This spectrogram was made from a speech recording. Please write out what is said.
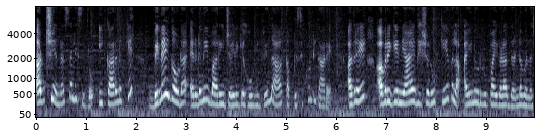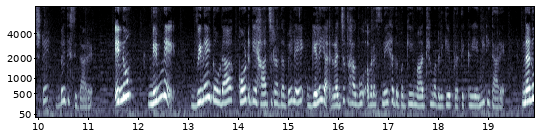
ಅರ್ಜಿಯನ್ನ ಸಲ್ಲಿಸಿದ್ರು. ಈ ಕಾರಣಕ್ಕೆ ವಿನಯ್ ಗೌಡ ಎರಡನೇ ಬಾರಿ ಜೈಲಿಗೆ ಹೋಗಿದ್ರಿಂದ ತಪ್ಪಿಸಿಕೊಂಡಿದ್ದಾರೆ. ಆದರೆ ಅವರಿಗೆ ನ್ಯಾಯಾಧೀಶರು ಕೇವಲ ಐನೂರು ರೂಪಾಯಿಗಳ ದಂಡವನ್ನಷ್ಟೇ ವಿಧಿಸಿದ್ದಾರೆ. ಇನ್ನು ನಿನ್ನೆ ವಿನಯ್ ಗೌಡ ಕೋರ್ಟ್ಗೆ ಹಾಜರಾದ ವೇಳೆ ಗೆಳೆಯ ರಜತ್ ಹಾಗೂ ಅವರ ಸ್ನೇಹದ ಬಗ್ಗೆ ಮಾಧ್ಯಮಗಳಿಗೆ ಪ್ರತಿಕ್ರಿಯೆ ನೀಡಿದ್ದಾರೆ. ನಾನು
